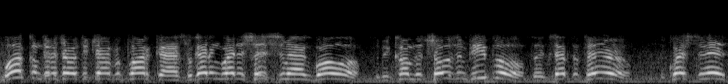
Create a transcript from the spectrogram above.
Welcome to the Torah to Traffic podcast. We're getting ready to become the chosen people, to accept the Torah. The question is,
